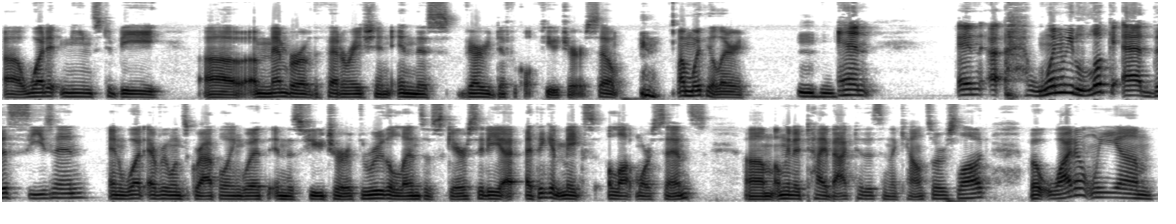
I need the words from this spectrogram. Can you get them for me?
uh, what it means to be uh, a member of the Federation in this very difficult future. So I'm with you, Larry. hmm And and uh, when we look at this season and what everyone's grappling with in this future through the lens of scarcity, I, I think it makes a lot more sense. Um, I'm going to tie back to this in the counselor's log, but why don't we um,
